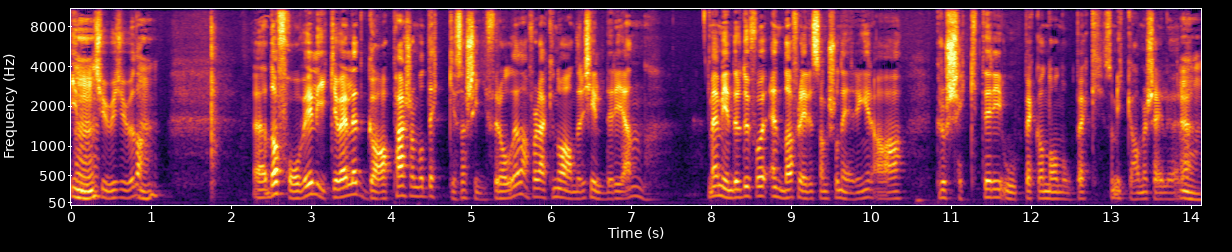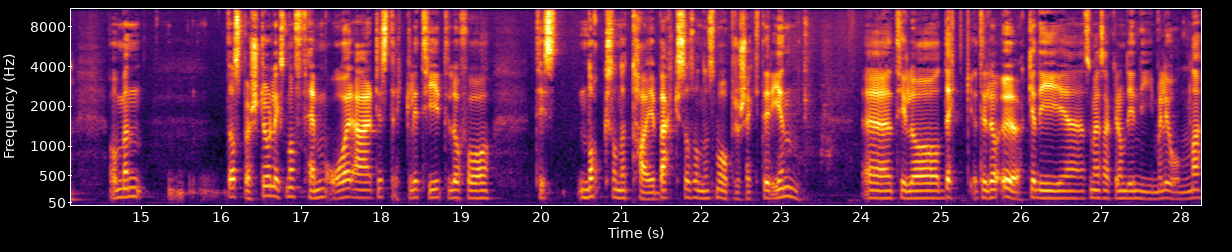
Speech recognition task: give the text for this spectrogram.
innen 2020. Da. Mm. da får vi likevel et gap her som må dekkes av skiferolje, da, for det er ikke noen andre kilder igjen. Med mindre du får enda flere sanksjoneringer av prosjekter i OPEC og non-OPEC som ikke har med shale å gjøre. Og, men da spørs det jo liksom om fem år er tilstrekkelig tid til å få til nok sånne tiebacks og sånne småprosjekter inn. eh, Til å, dekke, til å øke de eh, som jeg snakker om, de ni millionene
